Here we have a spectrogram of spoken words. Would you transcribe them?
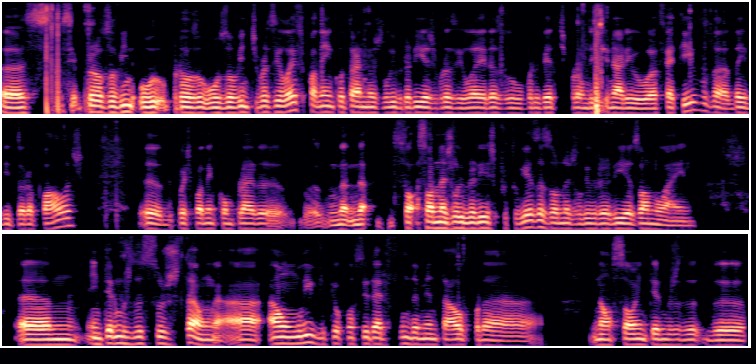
Uh, se, para, os ouvintes, para, os ouvintes, brasileiros, podem encontrar nas livrarias brasileiras o Verbetes para um Dicionário Afetivo, da, da editora Palas. Uh, depois podem comprar uh, na, na, só, só, nas livrarias portuguesas ou nas livrarias online. Um, em termos de sugestão, há, há, um livro que eu considero fundamental para, não só em termos de, de,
